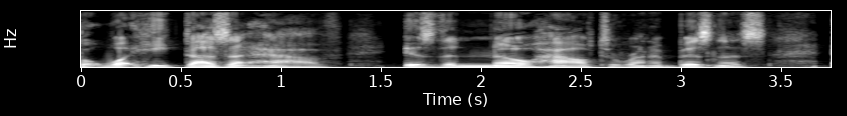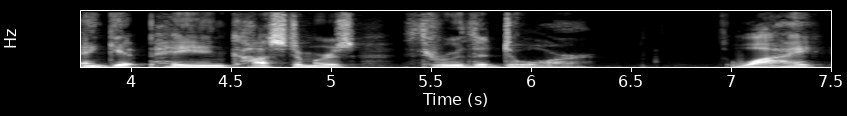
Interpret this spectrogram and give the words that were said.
But what he doesn't have is the know how to run a business and get paying customers through the door. Why?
